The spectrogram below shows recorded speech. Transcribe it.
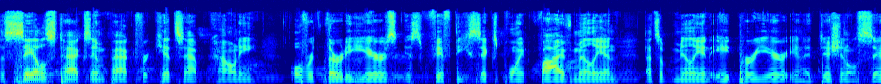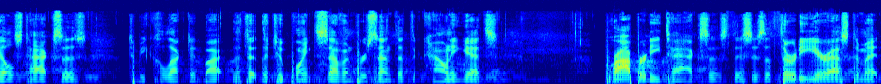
The sales tax impact for Kitsap County over 30 years is 56.5 million. That's a million eight per year in additional sales taxes to be collected by the, the 2.7% that the county gets. Property taxes. This is a 30-year estimate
